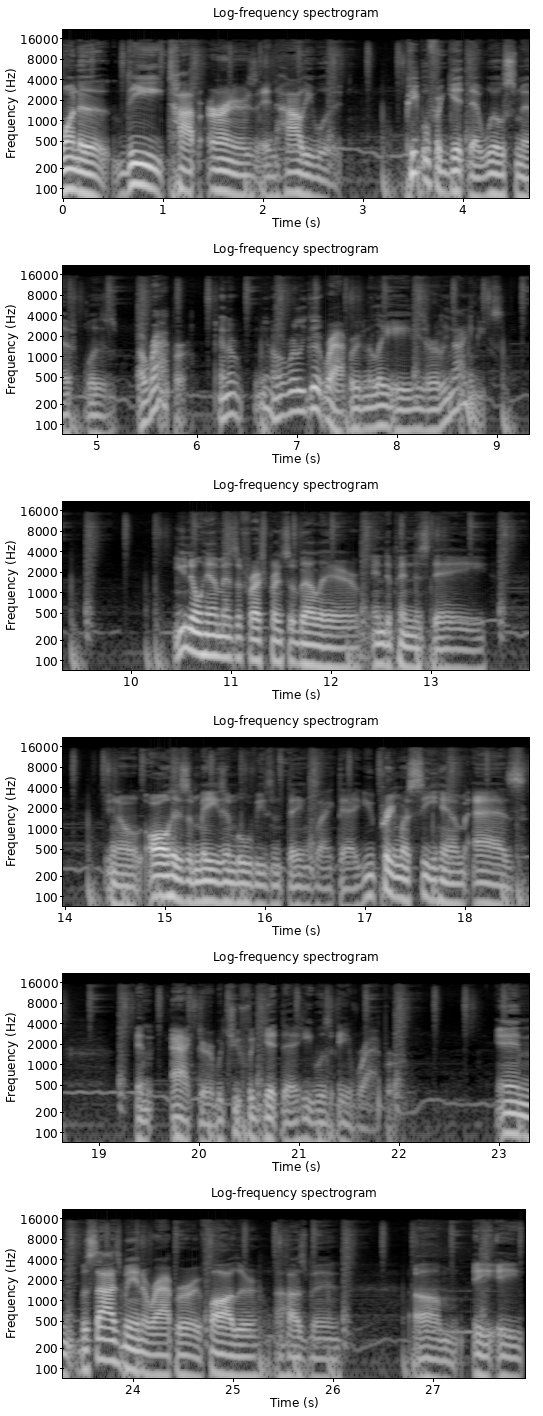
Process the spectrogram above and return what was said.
one of the top earners in Hollywood. People forget that Will Smith was a rapper and a you know really good rapper in the late 80s, early 90s. You know him as the Fresh Prince of Bel Air, Independence Day, you know, all his amazing movies and things like that. You pretty much see him as an actor, but you forget that he was a rapper. And besides being a rapper, a father, a husband, um, a, a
